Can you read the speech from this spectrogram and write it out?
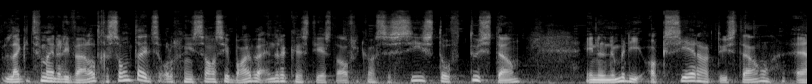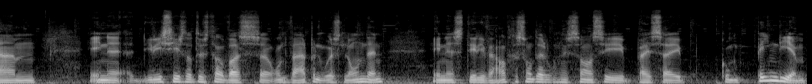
lyk dit vir my dat die Wêreldgesondheidsorganisasie baie beïndruk is deur Suid-Afrika se suurstoftoestel en hulle noem dit die Oxera toestel. Ehm um, en uh, hierdie suurstoftoestel was uh, ontwerp in Oos-London en is deur die Wêreldgesondheidsorganisasie by sy kompendium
